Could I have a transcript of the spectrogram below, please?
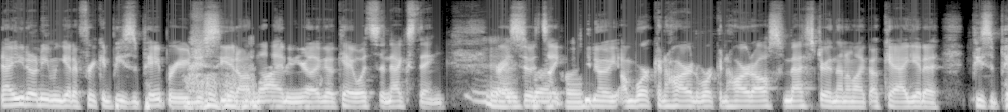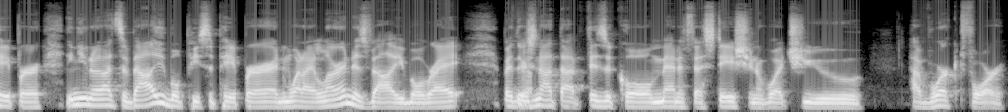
Now you don't even get a freaking piece of paper you just see it online and you're like okay what's the next thing? Yeah, right so it's like you know i'm working hard working hard all semester and then i'm like okay i get a piece of paper. And you know that's a valuable piece of paper and what i learned is valuable right? But there's yeah. not that physical manifestation of what you have worked for.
